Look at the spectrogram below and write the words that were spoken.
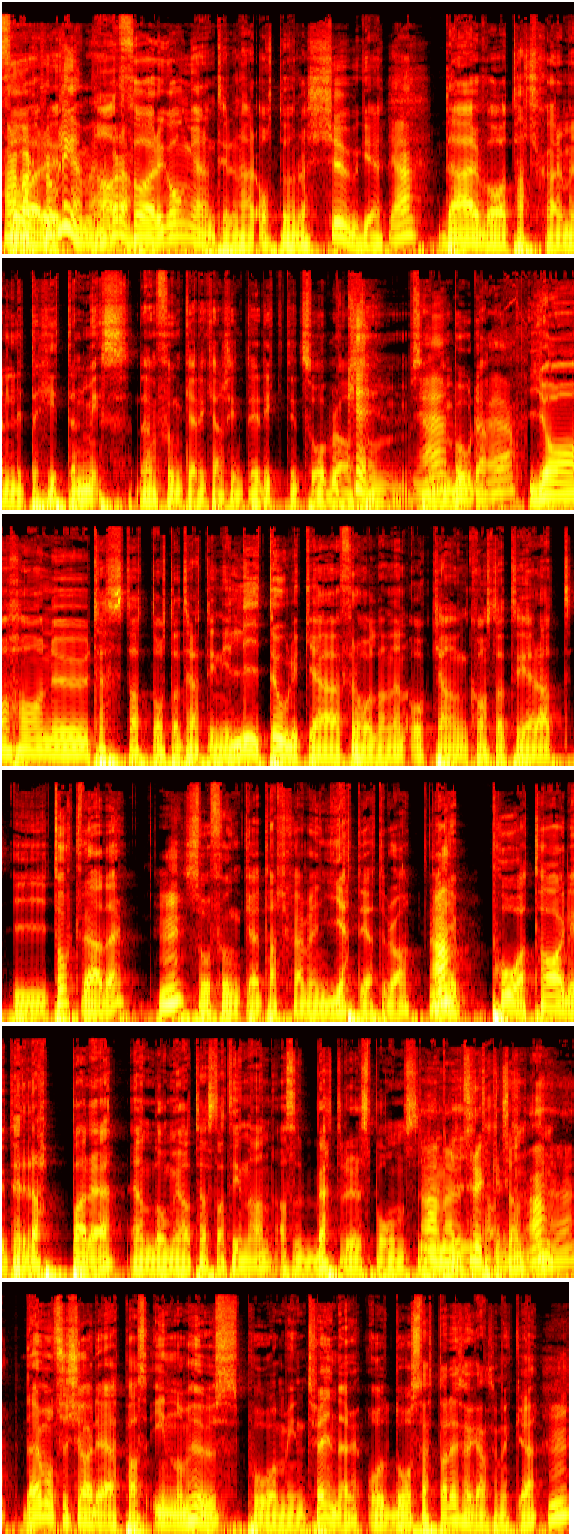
Har det varit problem, ja, vadå? föregångaren till den här 820 Ja. där var touchskärmen lite hit and miss. Den funkade kanske inte riktigt så bra Okej. som, som ja. den borde. Ja, ja. Jag har nu testat 830 i lite olika förhållanden och kan konstatera att i torrt väder Mm. så funkar touchskärmen jätte, jättebra. Den är påtagligt rappare än de jag har testat innan. Alltså bättre respons i, Ja, i trycker touchen. liksom. Mm. Däremot så körde jag ett pass inomhus på min trainer och då svettades jag ganska mycket. Mm.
